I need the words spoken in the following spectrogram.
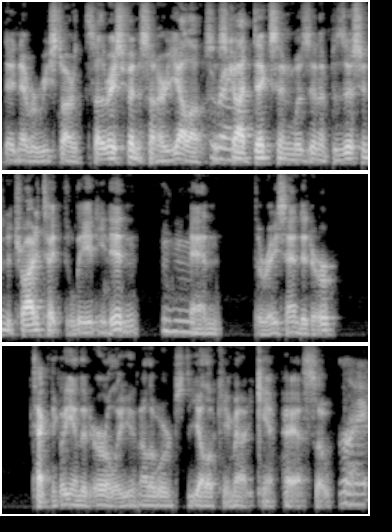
they never restarted. So the race finished under yellow. So Right. Scott Dixon was in a position to try to take the lead. He didn't. Mhm. and the race ended or technically ended early. In other words, the yellow came out, you can't pass. So Right.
